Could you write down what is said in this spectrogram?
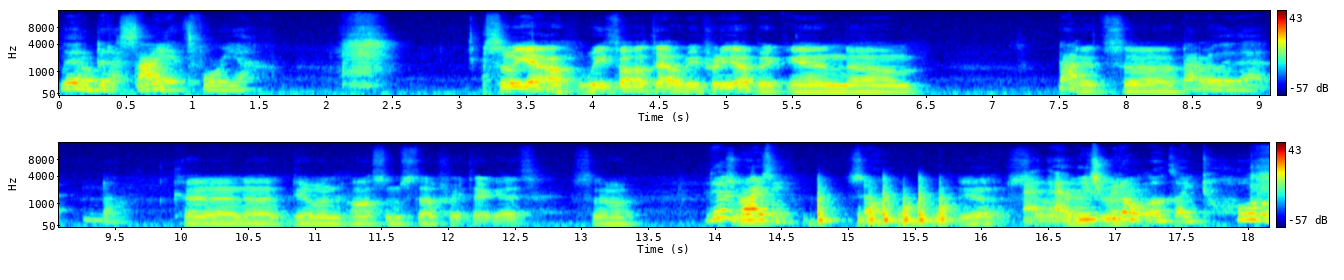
Little bit of science for you. So yeah, we thought that would be pretty epic, and um, Not, it's uh, not really that. No. kind of not doing awesome stuff right there, guys. So It is rising, so yeah. So at, at least we don't look like total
